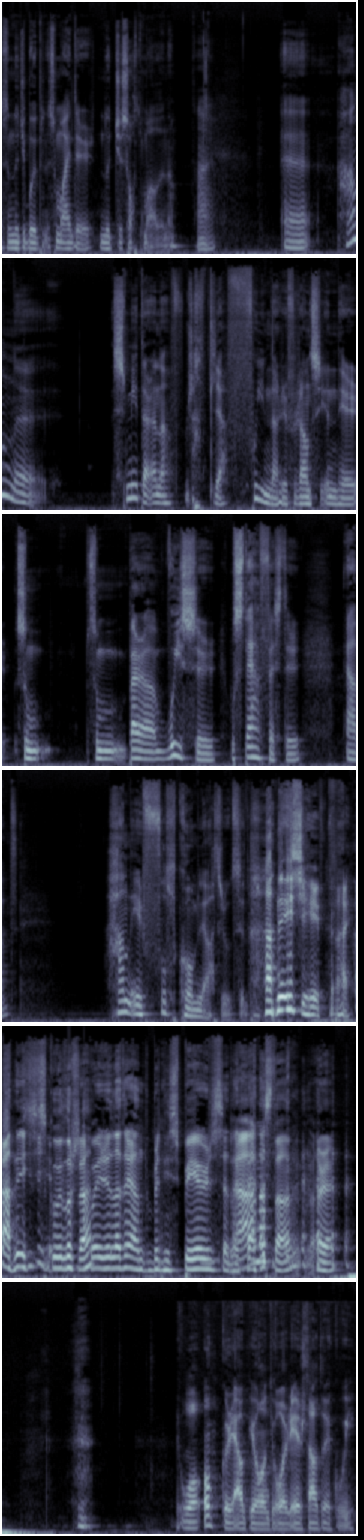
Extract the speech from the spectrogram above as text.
sin nudje bøypen som eider sort sottmalene. Nei. Eh han uh, smitar en rättliga fina referanse inn her som som bara viser och stäffester att han är fullkomlig att rot till. Han är inte hip. Nej, han är inte. Skulle låsa. Vad är relaterat till Britney Spears eller Ja, nästan. All right. Och onkel är beyond år order stadigt i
